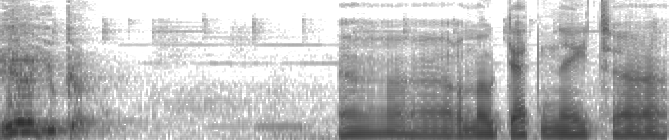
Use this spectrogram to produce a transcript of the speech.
Here you go. Uh, remote detonator.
